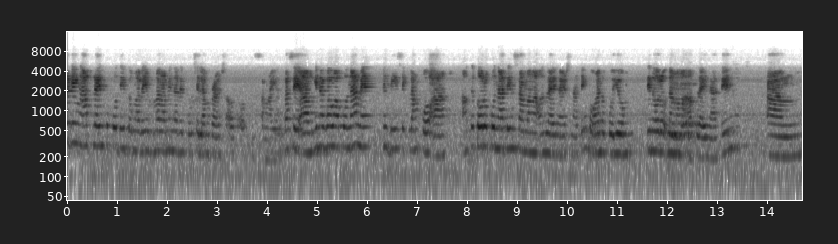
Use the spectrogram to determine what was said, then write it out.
naging upline ko po dito, marami, na rin po silang branch out office sa ngayon. Kasi ang ginagawa po namin, basic lang po, ah, ang tuturo po natin sa mga onliners natin kung ano po yung tinuro ng mga upline natin. Um,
